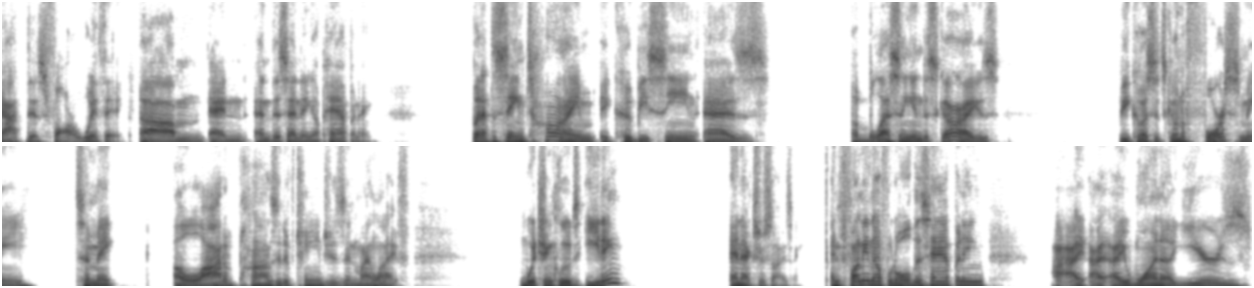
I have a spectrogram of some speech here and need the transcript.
got this far with it um and and this ending up happening but at the same time it could be seen as a blessing in disguise because it's going to force me to make a lot of positive changes in my life, which includes eating and exercising. And funny enough, with all this happening, I I, I won a year's,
